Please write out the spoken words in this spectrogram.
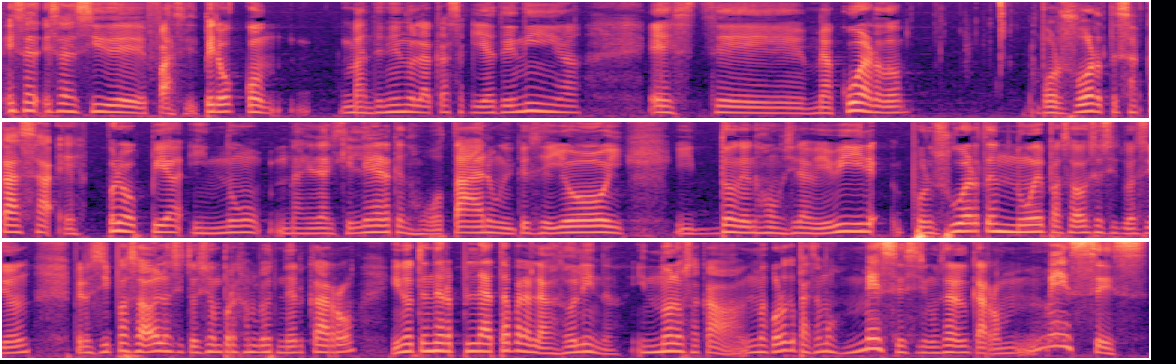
Es, es así de fácil, pero con manteniendo la casa que ya tenía. Este, me acuerdo por suerte esa casa es propia y no en alquiler que nos votaron y qué sé yo y, y dónde nos vamos a ir a vivir. Por suerte no he pasado esa situación, pero sí he pasado la situación, por ejemplo, de tener carro y no tener plata para la gasolina y no lo sacaba. Me acuerdo que pasamos meses sin usar el carro, meses.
